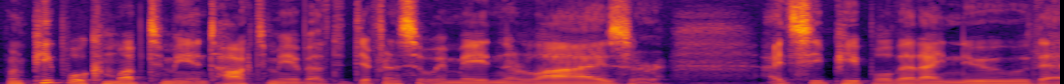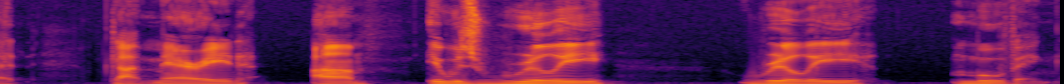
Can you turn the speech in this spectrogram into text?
when people would come up to me and talk to me about the difference that we made in their lives, or I'd see people that I knew that got married. Um, it was really, really moving.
